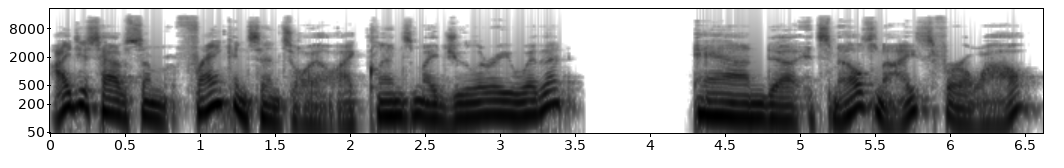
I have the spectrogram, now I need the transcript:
I just have some frankincense oil. I cleanse my jewelry with it and uh, it smells nice for a while.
